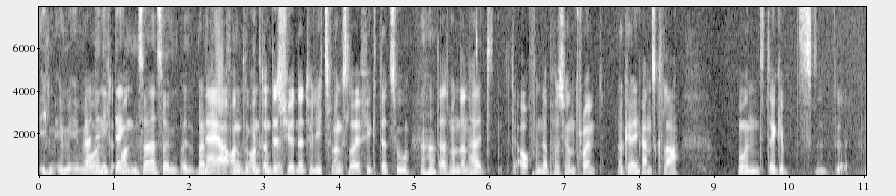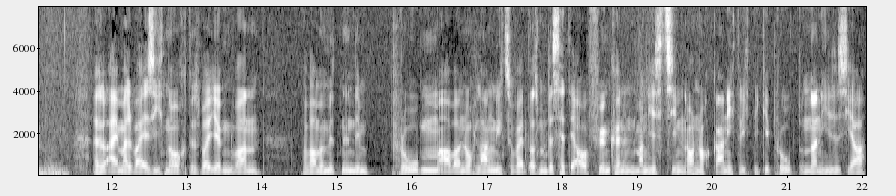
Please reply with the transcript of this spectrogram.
Ich, ich, ich meine Und- nicht denken, und- sondern so im, äh, beim naja, und, und, und das führt natürlich zwangsläufig dazu, Aha. dass man dann halt auch von der Passion träumt, Okay. ganz klar. Und da gibt es, also einmal weiß ich noch, das war irgendwann, da waren wir mitten in den Proben, aber noch lang nicht so weit, dass man das hätte aufführen können. Manche Szenen auch noch gar nicht richtig geprobt und dann hieß es ja,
